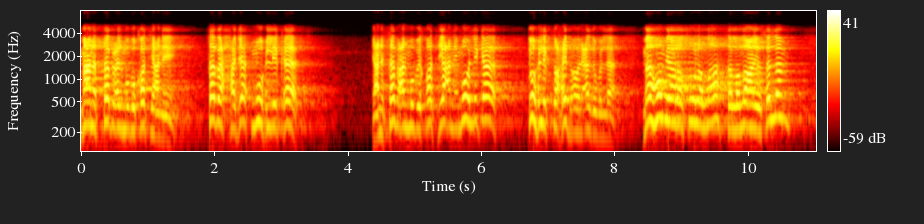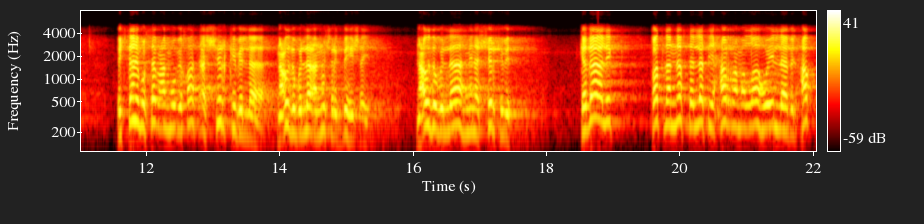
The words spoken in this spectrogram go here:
معنى السبع الموبقات يعني إيه؟ سبع حاجات مهلكات. يعني سبع الموبقات يعني مهلكات تهلك صاحبها والعياذ بالله. ما هم يا رسول الله صلى الله عليه وسلم؟ اجتنبوا السبع الموبقات الشرك بالله. نعوذ بالله أن نشرك به شيء نعوذ بالله من الشرك به. كذلك قتل النفس التي حرم الله إلا بالحق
